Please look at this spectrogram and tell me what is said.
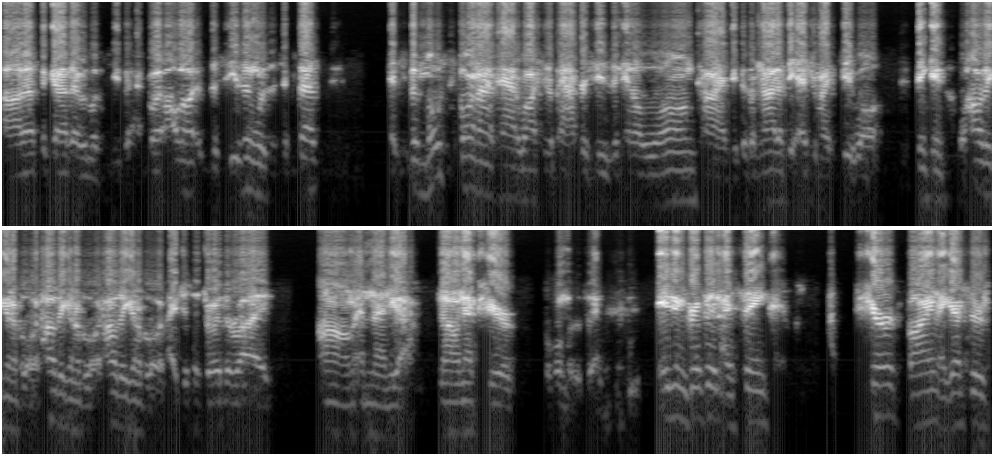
Uh, that's the guy that would love to see back. But although the season was a success, it's the most fun I've had watching the Packers season in a long time because I'm not at the edge of my seat. Well, thinking, well, how are they going to blow it? How are they going to blow it? How are they going to blow it? I just enjoyed the ride. Um, and then yeah, now next year Adrian Griffin, I think, sure, fine. I guess there's,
